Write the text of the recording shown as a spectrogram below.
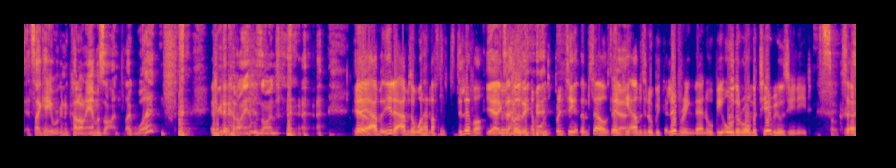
it's like hey we're gonna cut on amazon like what you're gonna cut on amazon Yeah, yeah you know, Amazon will have nothing to deliver. Yeah, exactly. Because everyone's printing it themselves. The only thing Amazon will be delivering then will be all the raw materials you need. it's so So,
